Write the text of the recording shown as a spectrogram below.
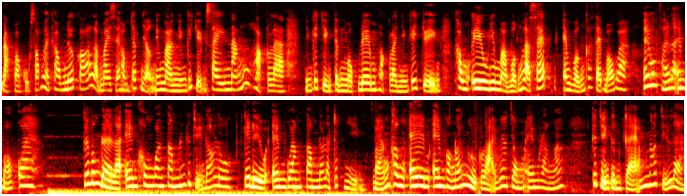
đặt vào cuộc sống hay không. Nếu có là may sẽ không chấp nhận. Nhưng mà những cái chuyện say nắng hoặc là những cái chuyện tình một đêm hoặc là những cái chuyện không yêu nhưng mà vẫn là xét em vẫn có thể bỏ qua. Em không phải là em bỏ qua. Cái vấn đề là em không quan tâm đến cái chuyện đó luôn. Cái điều em quan tâm đó là trách nhiệm. Bản thân em em còn nói ngược lại với chồng em rằng á cái chuyện tình cảm nó chỉ là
